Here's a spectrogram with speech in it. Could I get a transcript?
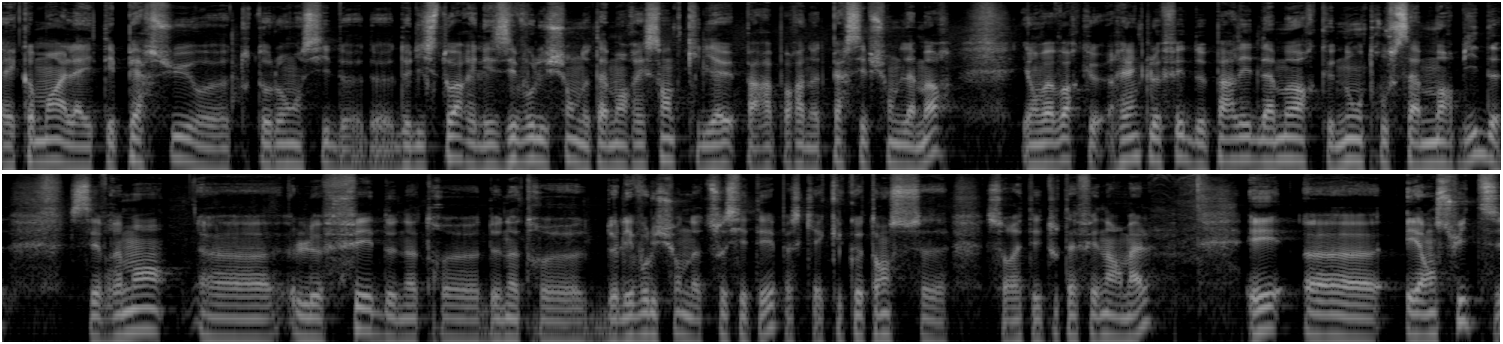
et comment elle a été perçue euh, tout au long aussi de, l'histoire et les évolutions notamment récentes qu'il y a eu par rapport à notre perception de la mort. Et on va voir que rien que le fait de parler de la mort, que nous on trouve ça morbide, c'est vraiment euh, le fait de notre de notre de l'évolution de notre société parce qu'il y a quelque temps ça, aurait été tout à fait normal. Et, euh, ensuite,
